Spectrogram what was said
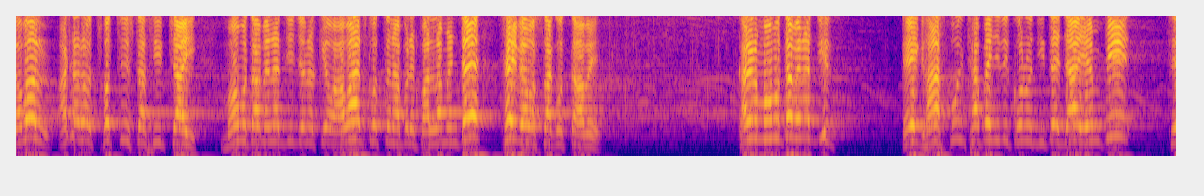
ডবল আঠারো, ছত্রিশটা সিট চাই। মমতা ব্যানার্জির জন্য কেউ আওয়াজ করতে না পারে পার্লামেন্টে, সেই ব্যবস্থা করতে হবে। কারণ মমতা ব্যানার্জির এই ঘাস ফুল ছাপে যদি কোনো জিতে যায় এমপি সে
